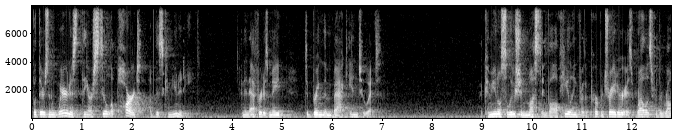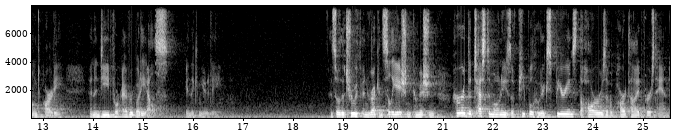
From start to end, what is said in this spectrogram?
but there's an awareness that they are still a part of this community, and an effort is made to bring them back into it. A communal solution must involve healing for the perpetrator as well as for the wronged party, and indeed for everybody else in the community. And so the Truth and Reconciliation Commission heard the testimonies of people who experienced the horrors of apartheid firsthand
